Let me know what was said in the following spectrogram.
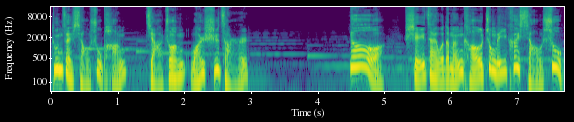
蹲在小树旁，假装玩石子儿。哟，谁在我的门口种了一棵小树？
